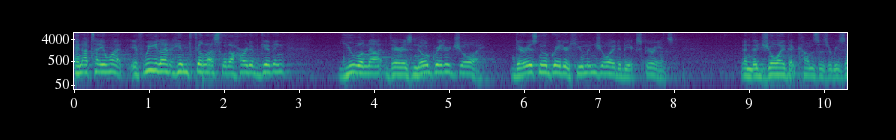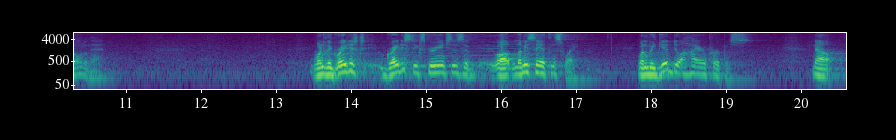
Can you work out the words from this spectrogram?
And I'll tell you what, if we let Him fill us with a heart of giving, you will not, there is no greater joy, there is no greater human joy to be experienced than the joy that comes as a result of that. One of the greatest, greatest experiences of, well, let me say it this way when we give to a higher purpose. Now,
